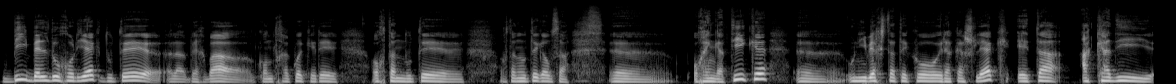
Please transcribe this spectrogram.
bi beldu horiek dute, ala, berba, kontrakoek ere hortan dute, hortan dute gauza. Horrengatik, universitateko erakasleak eta akadi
